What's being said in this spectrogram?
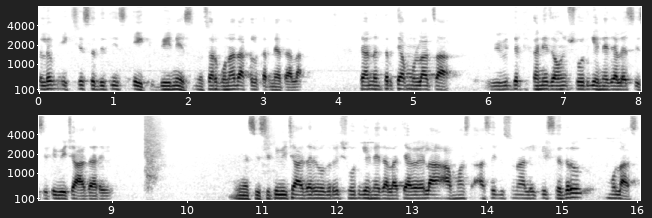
कलम एकशे सदतीस एक बी एन एसनुसार गुन्हा दाखल करण्यात आला. त्यानंतर त्या मुलाचा विविध ठिकाणी जाऊन शोध घेण्यात आला सी सी टी व्हीच्या आधारे. सी सी टी व्हीच्या आधारे वगैरे शोध घेण्यात आला. त्यावेळेला आम्हास असे दिसून आले की सदर मुलास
